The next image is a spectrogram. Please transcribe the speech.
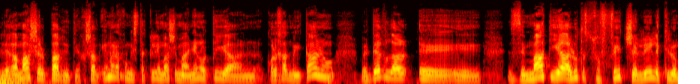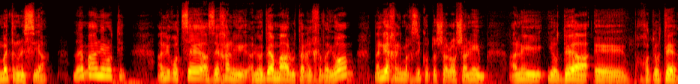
לרמה של פריטי. עכשיו, אם אנחנו מסתכלים, מה שמעניין אותי, כל אחד מאיתנו, בדרך כלל אה, אה, זה מה תהיה העלות הסופית שלי לקילומטר נסיעה. זה מעניין אותי. אני רוצה, אז איך אני, אני יודע מה עלות הרכב היום, נניח אני מחזיק אותו שלוש שנים, אני יודע אה, פחות או יותר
